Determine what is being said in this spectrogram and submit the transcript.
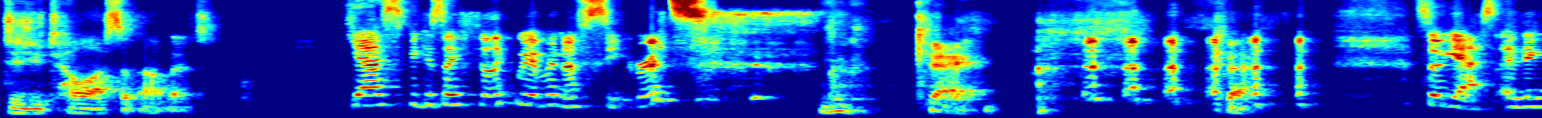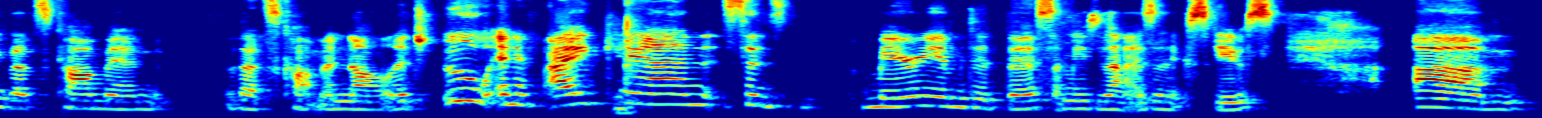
did you tell us about it? Yes, because I feel like we have enough secrets. Okay. Okay. so yes, I think that's common that's common knowledge. Ooh, and if I can, since Miriam did this, I'm using that as an excuse. Um,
